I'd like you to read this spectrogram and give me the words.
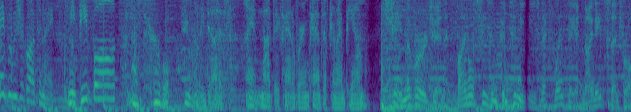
maybe we should go out tonight. Meet people. That sounds terrible. It really does. I am not a big fan of wearing pants after 9 p.m. Jane the Virgin. Final season continues next Wednesday at 9, 8 central.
